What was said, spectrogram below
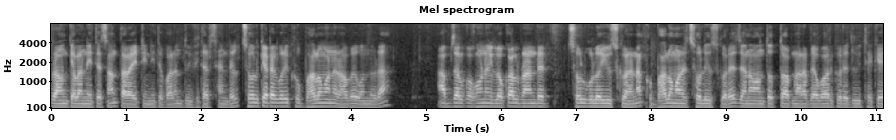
ব্রাউন কালার নিতে চান, তারা এটি নিতে পারেন দুই ফিতার স্যান্ডেল ছোল ক্যাটাগরি খুব ভালো মানের হবে বন্ধুরা। আফজাল কখনোই লোকাল ব্র্যান্ডের ছোলগুলো ইউজ করে না, খুব ভালো মানের ছোল ইউজ করে, যেন অন্তত আপনারা ব্যবহার করে দুই থেকে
